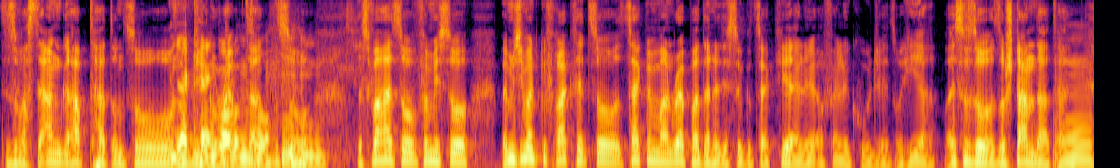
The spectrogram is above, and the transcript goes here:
so, was der angehabt hat und so. Und Ja, Kangol und hat so. Das war halt so für mich so, wenn mich jemand gefragt hätte, so, zeig mir mal einen Rapper, dann hätte ich so gezeigt, hier, LA, auf LA Cool J, so hier. Weißt du, so, so Standard halt. Mhm.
